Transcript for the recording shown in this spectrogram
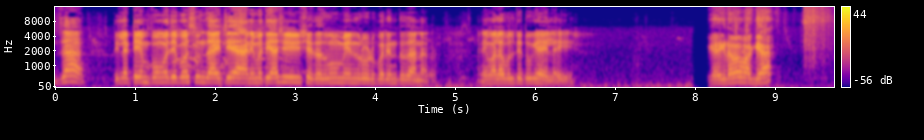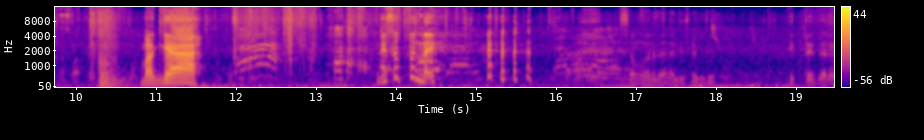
जा तिला टेम्पो मध्ये बसून जायचे आणि मग ती अशी शेतातून मेन रोड पर्यंत जाणार. आणि मला बोलते तू घ्यायला ये. काय इकडे बघ भाग्या. भाग्या. दिसत पण नाही. समोर जा ना दिसत तिथं जरा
